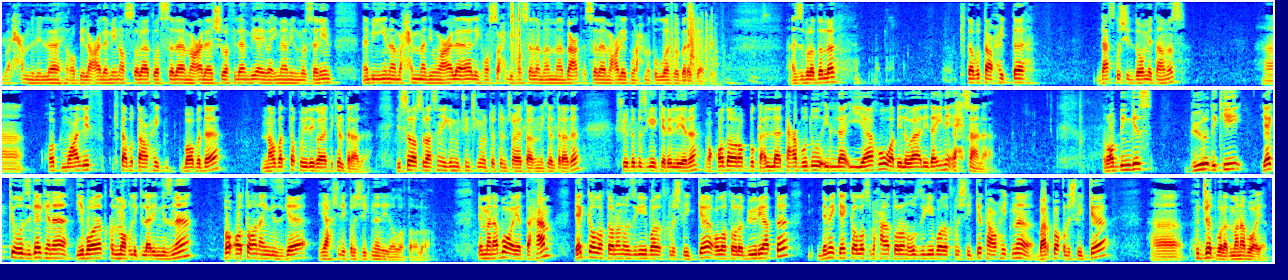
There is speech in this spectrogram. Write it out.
الحمد لله رب العالمين الصلاة والسلام على أشرف الأنبياء وإمام المرسلين نبينا محمد وعلى آله وصحبه وسلم أما بعد السلام عليكم ورحمة الله وبركاته aziz birodarlar kitobi tavhidda dars qilishda davom etamiz ho'p muallif kitobi tavhid bobida navbatda quyidagi oyatni keltiradi isro surasining yigirma uchinchi yigirma to'rtinchi oyatlarini keltiradi Shu yerda bizga kerakli va qodo robbuka alla ta'budu illa iyyahu va bil validayni ihsana Robbingiz buyurdiki yakka o'zigagina ibodat qilmoqliklaringizni va ota-onangizga yaxshilik qilishlikni deydi Alloh taolo. Demak, mana bu oyatda ham yakka Alloh taolani o'ziga ibodat qilishlikka Alloh taolo buyuryapti. Demak, yakka Alloh subhanahu taolani o'ziga ibodat qilishlikka, tavhidni barpo qilishlikka e, hujjat bo'ladi mana bu oyat.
